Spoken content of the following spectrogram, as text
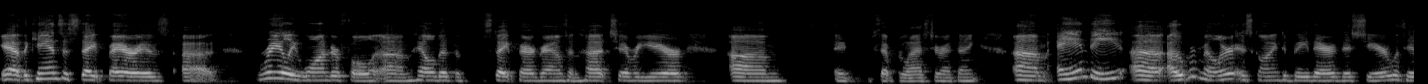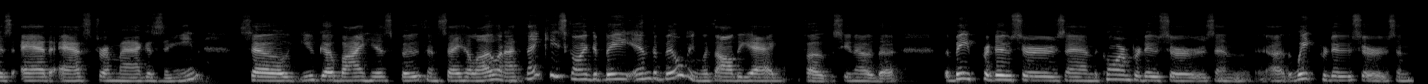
yeah, the Kansas State Fair is uh, really wonderful. Um, held at the State Fairgrounds in Hutch every year. Um, except for last year, I think. Um, Andy uh, Obermiller is going to be there this year with his Ad Astra magazine. So you go by his booth and say hello. And I think he's going to be in the building with all the ag folks, you know, the, the beef producers and the corn producers and uh, the wheat producers and,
